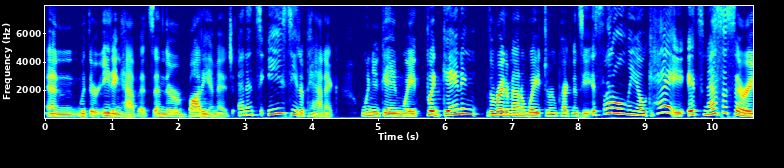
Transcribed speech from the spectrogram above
and with their eating habits and their body image. And it's easy to panic when you gain weight. But gaining the right amount of weight during pregnancy, it's not only okay, it's necessary,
